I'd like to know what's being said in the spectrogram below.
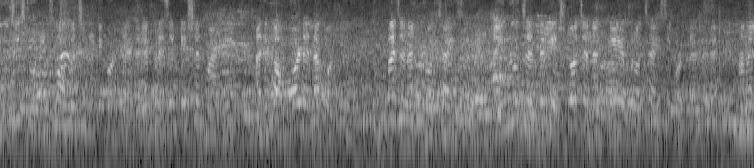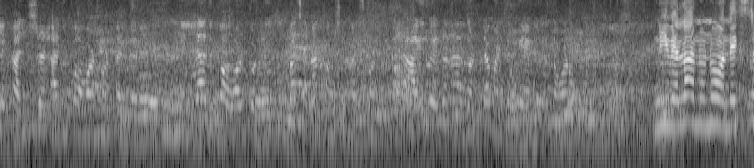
ಯು ಜಿ ಸ್ಟೂಡೆಂಟ್ಸ್ಗೂ ಆಪರ್ಚುನಿಟಿ ಕೊಡ್ತಾ ಇದ್ದಾರೆ. ಪ್ರೆಸೆಂಟೇಷನ್ ಮಾಡಿ, ಅದಕ್ಕೆ ಅವಾರ್ಡ್ ಎಲ್ಲ ಕೊಟ್ಟು ತುಂಬ ಜನ ಪ್ರೋತ್ಸಾಹಿಸಿ, ಐನೂರು ಜನದಲ್ಲಿ ಎಷ್ಟೋ ಜನಕ್ಕೆ ಪ್ರೋತ್ಸಾಹಿಸಿ ಕೊಡ್ತಾ ಇದ್ದಾರೆ. ಆಮೇಲೆ ಕಲ್ಚರಲ್ ಅದಕ್ಕೂ ಅವಾರ್ಡ್ ಕೊಡ್ತಾ ಇದ್ದಾರೆ. ಎಲ್ಲದಕ್ಕೂ ಅವಾರ್ಡ್ ಕೊಟ್ಟು ತುಂಬ ಚೆನ್ನಾಗಿ ಫಂಕ್ಷನ್ ನಡೆಸ್ಕೊಡ್ತಿದ್ದಾರೆ ಆಯುರ್ವೇದನ ದೊಡ್ಡ ಮಟ್ಟಕ್ಕೆ ತೊಗೊಂಡು ಹೋಗ್ತಾ ಇದ್ದಾರೆ. ನೀವೆಲ್ಲನೂ next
